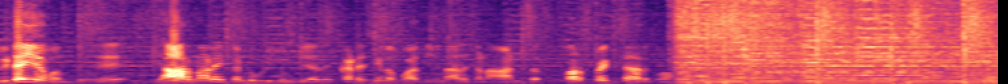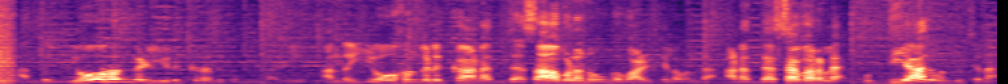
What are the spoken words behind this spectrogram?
விடையை வந்து யாருனாலையும் கண்டுபிடிக்க முடியாது. கடைசியில பார்த்தீங்கன்னா அதுக்கான ஆன்சர் பர்ஃபெக்டாக இருக்கும். அந்த யோகங்கள் இருக்கிறதுக்கு முன்னாடி அந்த யோகங்களுக்கான தசாபலனும் உங்கள் வாழ்க்கையில் வந்தா. ஆனால் தசை வரல. புத்தியாவது வந்துச்சுன்னா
